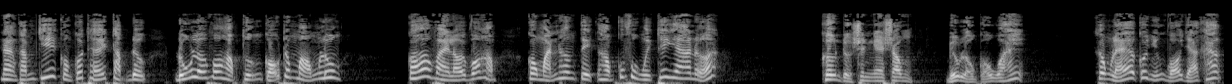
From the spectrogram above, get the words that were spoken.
Nàng thậm chí còn có thể tập được đủ loại võ học thượng cổ trong mộng luôn. Có vài loại võ học còn mạnh hơn tuyệt học của phù nguyệt thế gia nữa. Khương Trường Sinh nghe xong, biểu lộ cổ quái. Không lẽ có những võ giả khác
